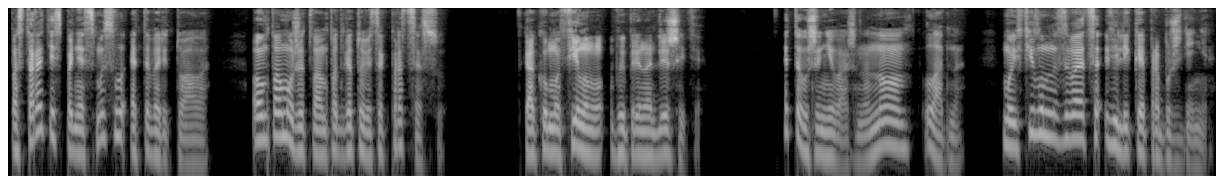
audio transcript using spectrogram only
Постарайтесь понять смысл этого ритуала. Он поможет вам подготовиться к процессу. К какому филуму вы принадлежите? Это уже не важно, но ладно. Мой филум называется «Великое пробуждение».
